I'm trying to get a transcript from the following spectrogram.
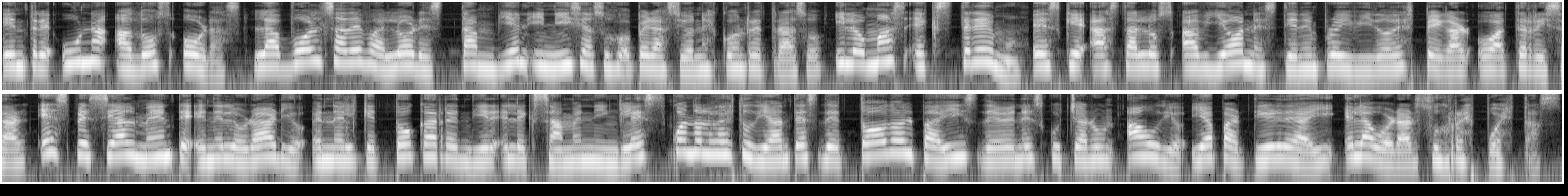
entre una a dos horas. La bolsa de valores también inicia sus operaciones con retraso y lo más extremo es que hasta los aviones tienen prohibido despegar o aterrizar, especialmente en el horario en el que toca rendir el examen inglés, cuando los estudiantes de todo el país deben escuchar un audio y a partir de ahí elaborar sus respuestas.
